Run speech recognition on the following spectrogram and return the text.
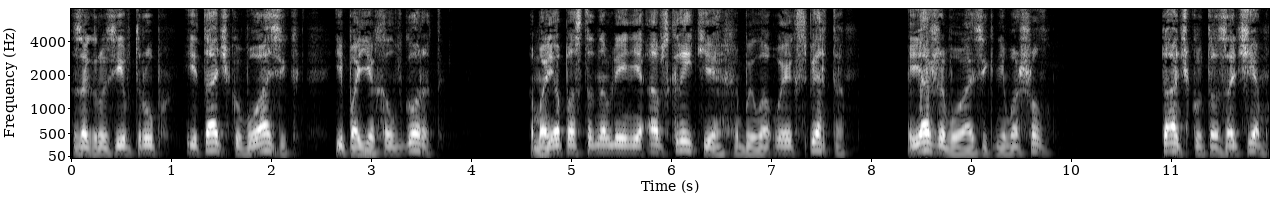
загрузив труп и тачку в УАЗик, и поехал в город. Мое постановление о вскрытии было у эксперта. Я же в УАЗик не вошел. «Тачку-то зачем?»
